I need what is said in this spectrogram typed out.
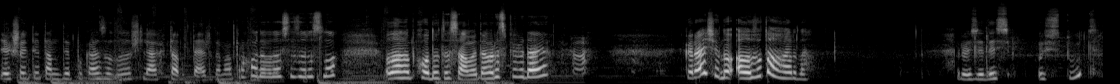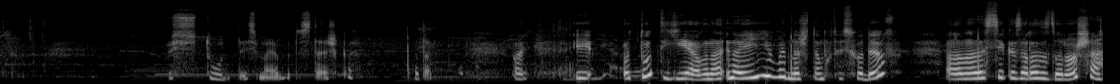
Якщо йти там, де показано шлях, там теж нема проходу, воно все заросло. Олена, походу, те саме там розповідає. Коротше, ну, але зато гарно. Друзі, десь ось тут. Ось тут десь має бути стежка. Отак. Ой. І отут є, вона на її видно, що там хтось ходив, але вона настільки зараз заросша,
